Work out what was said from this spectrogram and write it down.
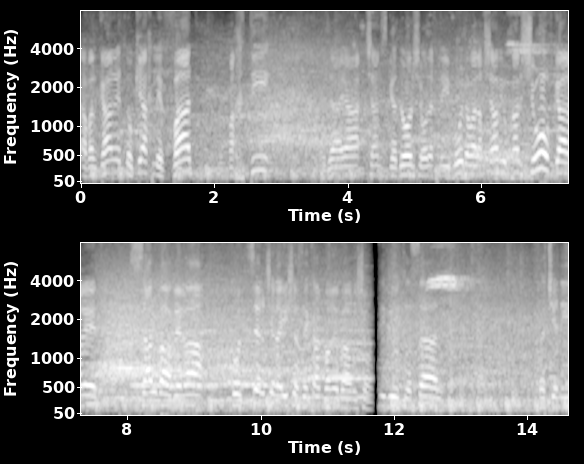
אבל גארט לוקח לבד, מחטיא, וזה היה צ'אנס גדול שהולך לאיבוד, אבל עכשיו יוכל שוב גארט, סל בעבירה, קונצרט של האיש הזה כאן ברבע הראשון. אגרסיביות לסל. מצד שני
